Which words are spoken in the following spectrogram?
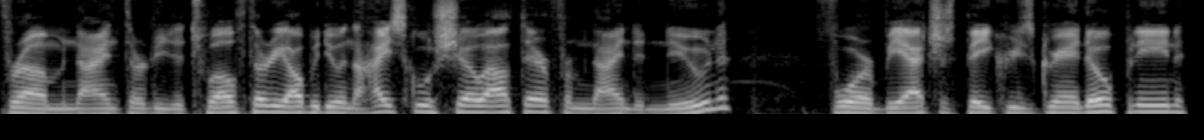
from 9.30 to 12.30. I'll be doing the high school show out there from 9 to noon for Beatrice Bakery's grand opening.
